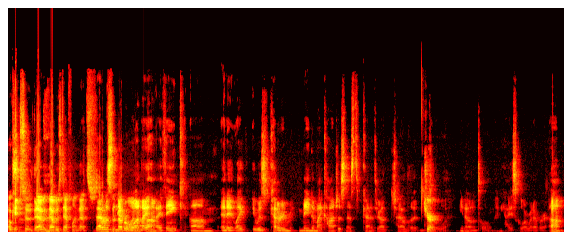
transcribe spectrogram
Okay, so, that that was definitely that's That was that's the number one, I, Uh-huh. I think, um, and it like it was kind of remained in my consciousness kind of throughout childhood. Sure. until, you know, until maybe high school or whatever. Uh-huh. Um,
